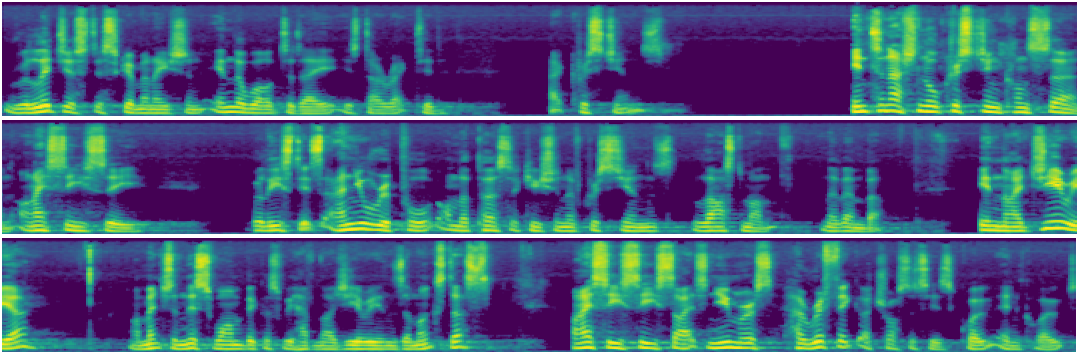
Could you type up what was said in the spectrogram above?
religious discrimination in the world today is directed at Christians. International Christian Concern, ICC, released its annual report on the persecution of Christians last month, November. In Nigeria, I mention this one because we have Nigerians amongst us. ICC cites numerous horrific atrocities, quote, end quote,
